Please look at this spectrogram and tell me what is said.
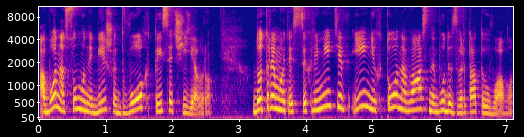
або на суму не більше 2 тисяч євро. Дотримуйтесь цих лімітів і ніхто на вас не буде звертати увагу.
